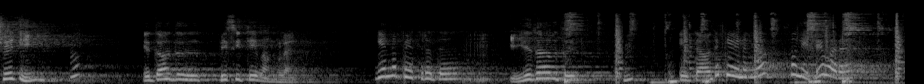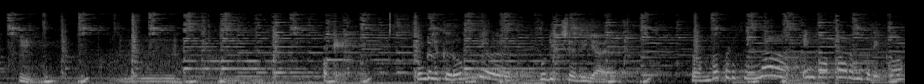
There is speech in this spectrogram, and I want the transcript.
சரி ஏதாவது பேசிட்டே வாங்களேன். என்ன பேசுறது? ஏதாவது. ஏதாவது கேளுங்க சொல்லிட்டே வரேன். ஓகே. உங்களுக்கு ரொம்ப பிடிச்சது யாரு? ரொம்ப பிடிச்சதுன்னா எங்க அப்பா ரொம்ப பிடிக்கும்.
